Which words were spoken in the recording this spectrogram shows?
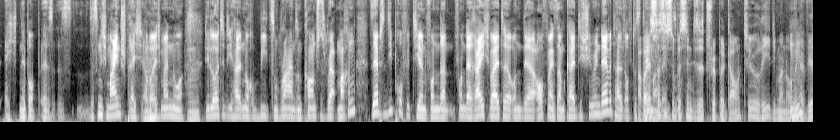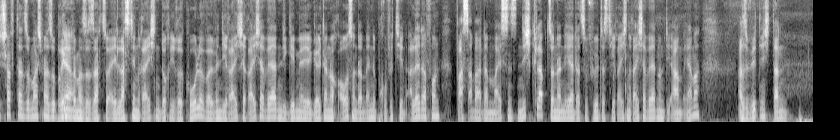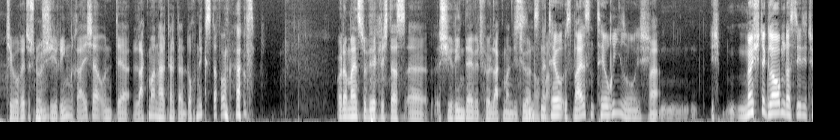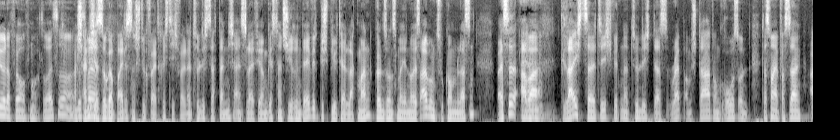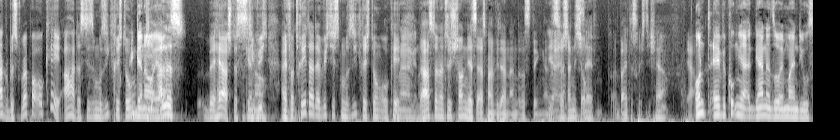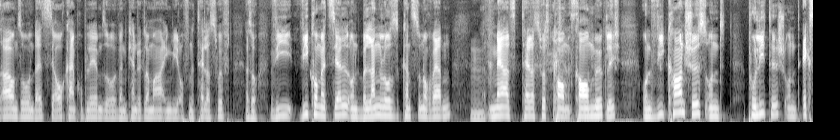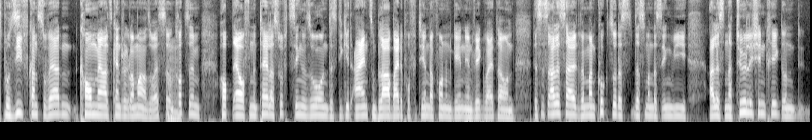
echten Hip-Hop, ist, ist, das ist nicht mein Sprech, aber Mhm. ich meine nur, Mhm. die Leute, die halt noch Beats und Rhymes und Conscious Rap machen, selbst die profitieren von, dann, von der Reichweite und der Aufmerksamkeit, die Shirin David halt auf das aber Thema ist das nicht so ein bisschen diese Triple-Down-Theorie, die man auch Mhm. in der Wirtschaft dann so manchmal so bringt, Ja. wenn man so sagt, so, ey, lass den Reichen doch ihre Kohle, weil wenn die Reiche reicher werden, die geben ja ihr Geld dann noch aus und am Ende profitieren alle davon, was aber dann meistens nicht klappt, sondern eher dazu führt, dass die Reichen reicher werden und die Armen ärmer. Also wird nicht dann theoretisch nur Mhm. Shirin reicher und der Lackmann hat halt dann doch nichts davon gehabt? Oder meinst du wirklich, dass äh, Shirin David für Lackmann die Türen ist, aufmacht? Theo ist beides eine Theorie so. Ich, Ja. ich möchte glauben, dass sie die Tür dafür aufmacht, so weißt du? Das Wahrscheinlich wär- ist sogar beides ein Stück weit richtig, weil natürlich sagt dann nicht eins live, wir haben gestern Shirin David gespielt, Herr Lackmann, können Sie uns mal Ihr neues Album zukommen lassen, weißt du? Aber Ja. gleichzeitig wird natürlich das Rap am Start und groß und dass man einfach sagen, ah, du bist Rapper, okay, ah, das ist diese Musikrichtung, Genau, die ja. alles beherrscht. Das ist Genau. die, ein Vertreter der wichtigsten Musikrichtung, okay. Ja, genau. Da hast du natürlich schon jetzt erstmal wieder ein anderes Ding. Also Ja, ist wahrscheinlich safe. auch beides richtig. Ja. Und ey, wir gucken ja gerne so immer in die USA und so, und da ist es ja auch kein Problem, so wenn Kendrick Lamar irgendwie auf eine Taylor Swift, also wie, wie kommerziell und belanglos kannst du noch werden? Hm. Mehr als Taylor Swift kaum, kaum möglich. Und wie conscious und politisch und explosiv kannst du werden, kaum mehr als Kendrick Lamar, so weißt du. Und Mhm. trotzdem hoppt er auf eine Taylor Swift-Single so und das, die geht eins und bla, beide profitieren davon und gehen ihren Weg weiter. Und das ist alles halt, wenn man guckt, so dass, dass man das irgendwie alles natürlich hinkriegt und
